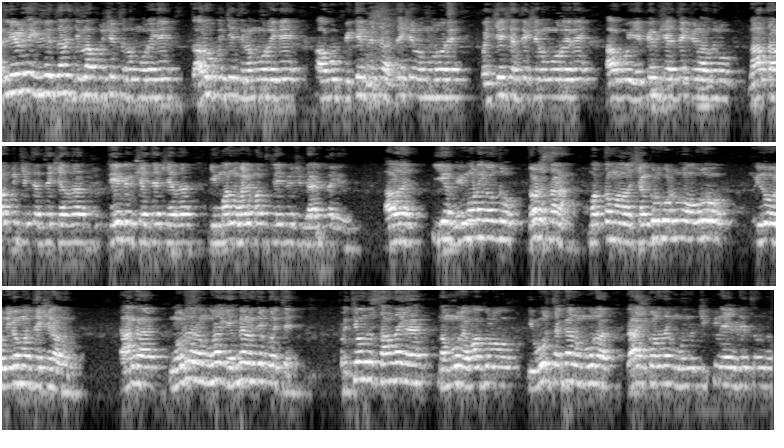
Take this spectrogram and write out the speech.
ಅಲ್ಲಿ ಹಿಡಿದು ಇಲ್ಲಿ ತನಕ ಜಿಲ್ಲಾ ಪರಿಷತ್ ನಮ್ಮೂರಾಗೆ ತಾಲೂಕು ಪಂಚಾಯತ್ ನಮ್ಮೂರಾಗೆ ಹಾಗೂ ಪಿ ಕೆ ಪಿ ಸಿ ಅಧ್ಯಕ್ಷ ನಮ್ಮೂರವರೇ ಪಂಚಾಯತಿ ಅಧ್ಯಕ್ಷ ನಮ್ಮೂರವರೇ ಹಾಗೂ ಎ ಪಿ ಎಂ ಸಿ ಅಧ್ಯಕ್ಷರಾದರು ನಾ ತಾಲೂಕು ಪಂಚಾಯತ್ ಅಧ್ಯಕ್ಷ ಅದ ಟಿ ಪಿ ಎಂ ಸಿ ಅಧ್ಯಕ್ಷ ಅದ ಈ ಮಣ್ಣು ಹೊಳೆ ಮತ್ತು T P M C direct ಆಗಿದೆ. ಆದರೆ ಈಗ ಭೀಮಣ್ಣಗೆ ಒಂದು ದೊಡ್ಡ ಸ್ಥಾನ. ಮತ್ತು ನಮ್ಮ ಅವರು ಇದು ನಿಗಮ ಅಧ್ಯಕ್ಷರಾದರು ಹಂಗ ನೋಡಿದ್ರೆ ನಮ್ಮ ಊರಾಗ ಎಂ ಎಲ್ ಒಂದೇ ಕೊರತೆ. ಪ್ರತಿಯೊಂದು ಸ್ಥಾನದಾಗ ನಮ್ಮೂರ ಯಾವಾಗಲೂ ಈ ಊರ ತಕ್ಕ ನಮ್ಮೂರ ರಾಜಕಾರಣದಾಗ ಮುಂದೆ ಚಿಕ್ಕನ ಹಿಡಿತಂದು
